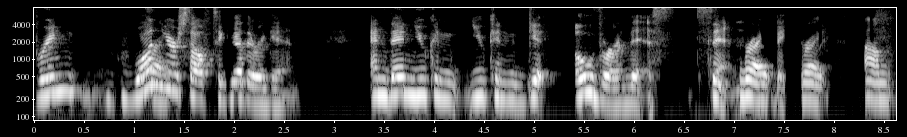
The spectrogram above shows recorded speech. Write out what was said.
bring one right. yourself together again and then you can you can get over this sin right basically. right um,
